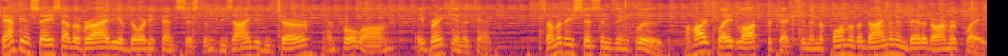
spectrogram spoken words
Champion safes have a variety of door defense systems designed to deter and prolong a break-in attempt. Some of these systems include a hard plate lock protection in the form of a diamond embedded armor plate.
